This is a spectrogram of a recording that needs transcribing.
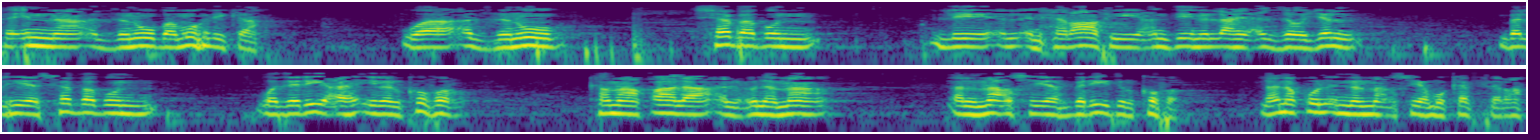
فإن الذنوب مهلكة والذنوب سبب للانحراف عن دين الله عز وجل بل هي سبب وذريعة إلى الكفر كما قال العلماء المعصية بريد الكفر. لا نقول إن المعصية مكفرة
